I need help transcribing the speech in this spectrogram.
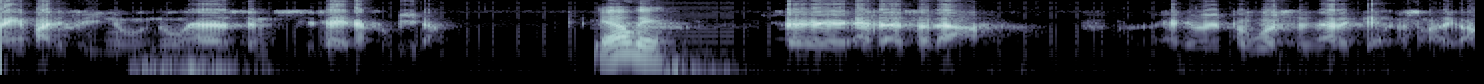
ringer bare lidt, fordi nu, nu havde jeg sendt citater forbi dig. Ja, okay. Øh, altså, altså der er det vel et par uger siden, er det ikke det, eller sådan noget, ikke?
